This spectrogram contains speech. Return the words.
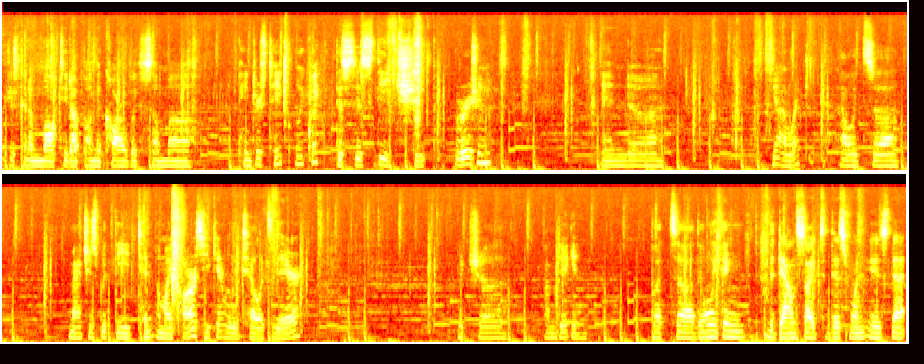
I just kind of mocked it up on the car with some uh, painter's tape really quick. This is the cheap version and uh, yeah, I like it how it's uh, matches with the tint on my car, so you can't really tell it's there, which uh, I'm digging. But uh, the only thing, the downside to this one is that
